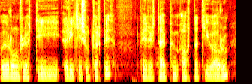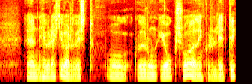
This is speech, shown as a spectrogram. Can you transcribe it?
Guðrún flutti í ríkisútvarpið fyrir tæpum 8-10 árum en hefur ekki varðvist og Guðrún jóg svo að einhverju leiti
